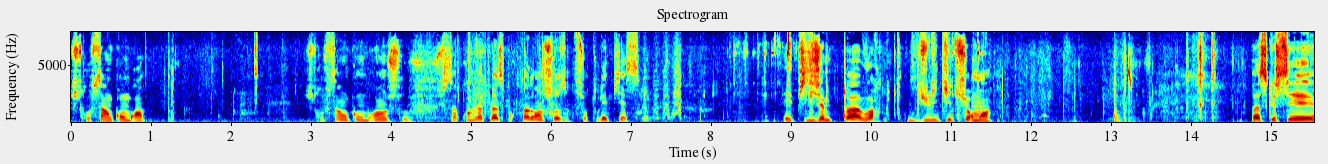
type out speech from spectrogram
je trouve ça encombrant. Je trouve ça encombrant. Je trouve ça prend de la place pour pas grand chose, surtout les pièces. Et puis j'aime pas avoir du liquide sur moi. Parce que c'est.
